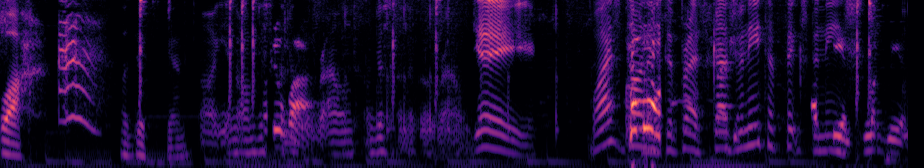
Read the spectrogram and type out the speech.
Wow. What this again? Oh, you know, I'm just gonna go round. I'm just gonna go round. Yay. Why is Come Danish depressed? Guys, we need to fix the Lock niche. lock me in.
